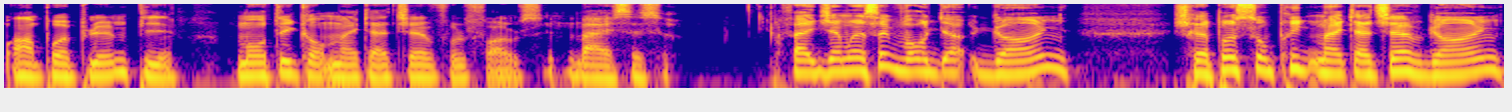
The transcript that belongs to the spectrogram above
en poids plume. Puis monter contre Makachev, faut le faire aussi. Ben, c'est ça. Fait que j'aimerais ça que ga- gagne. je serais pas surpris que Makachev gagne.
